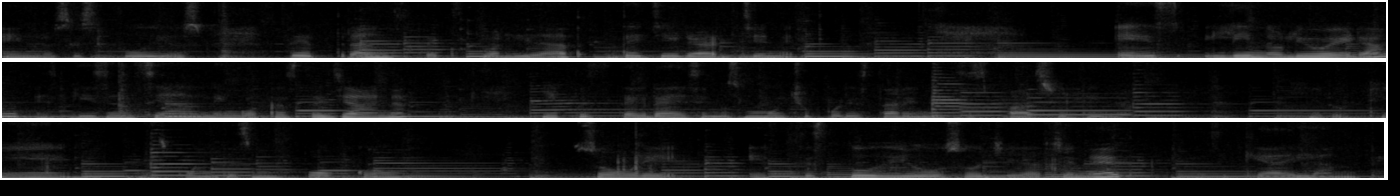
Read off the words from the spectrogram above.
en los estudios de transtextualidad de Gerard Genet. Es Lina Olivera, es licenciada en lengua castellana y pues te agradecemos mucho por estar en este espacio, Lina. Quiero que nos cuentes un poco sobre este estudioso Gerard Genet, así que adelante.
